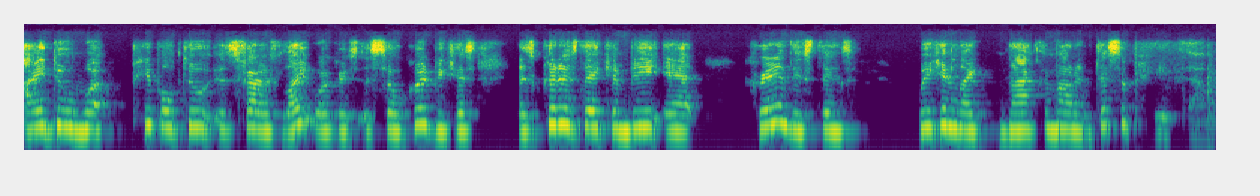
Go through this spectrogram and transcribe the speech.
I do, what people do as far as light workers is so good because as good as they can be at creating these things, we can like knock them out and dissipate them.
